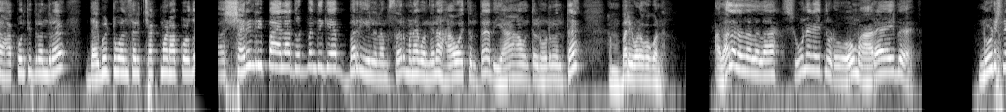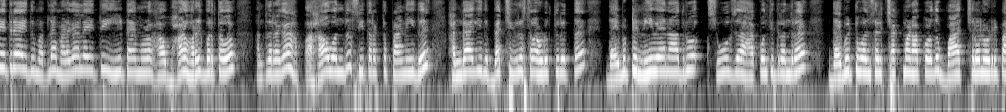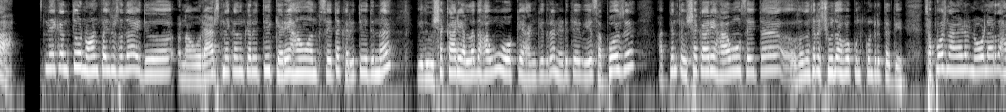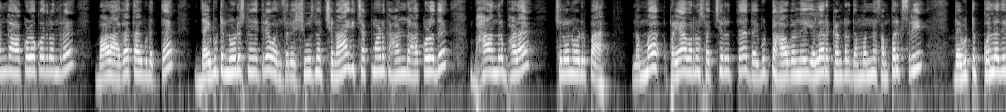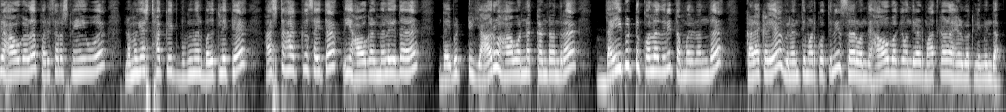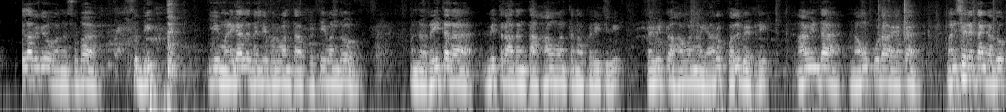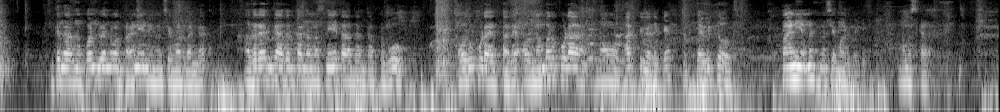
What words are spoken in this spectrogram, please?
ಹಾಕೊಂತಿದ್ರಂದ್ರ ದಯವಿಟ್ಟು ಒಂದ್ಸರಿ ಚೆಕ್ ಮಾಡಿ ಹಾಕೊಳ್ಳೋದು. ಶರಣ್ರಿಪ್ಪ ಎಲ್ಲ ದೊಡ್ಡ ಮಂದಿಗೆ ಬರ್ರಿ. ಇಲ್ಲ ನಮ್ಮ ಸರ್ ಮನ್ಯಾಗ ಒಂದಿನ ಹಾವು ಆಯ್ತಂತ. ಅದು ಯಾ ಹಾವು ಅಂತೇಳಿ ನೋಡೋಣಂತ. ಬರ್ರಿ, ಒಳಗೆ ಹೋಗೋಣ. ಅಲ್ಲ ಶೂನ್ಯಾಗ ಐತೆ ನೋಡು. ಮಾರ ಇದು. ನೋಡಿ ಸ್ನೇಹಿತರೆ, ಇದು ಮೊದಲ ಮಳೆಗಾಲ ಐತಿ. ಈ ಟೈಮ್ ಒಳಗೆ ಹಾವು ಭಾಳ ಹೊರಗೆ ಬರ್ತಾವ. ಅಂತದ್ರಾಗ ಹಾವು ಒಂದು ಶೀತರಕ್ತ ಪ್ರಾಣಿ ಇದು. ಹಂಗಾಗಿ ಇದು ಬೆಚ್ಚಗಿರೋ ಸ್ಥಳ ಹುಡುಕ್ತಿರುತ್ತೆ. ದಯವಿಟ್ಟು ನೀವೇನಾದರೂ ಶೂಸ್ ಹಾಕ್ಕೊಂತಿದ್ರಂದ್ರೆ ದಯವಿಟ್ಟು ಒಂದ್ಸರಿ ಚೆಕ್ ಮಾಡಿ ಹಾಕ್ಕೊಳ್ಳೋದು ಭಾಳ ಚಲೋ ನೋಡ್ರಿಪ್ಪ ಸ್ನೇಕ್ ಅಂತೂ ನಾನ್ ಪೈಜರ್ಸ್ ಅದ. ಇದು ನಾವು ರ್ಯಾಡ್ ಸ್ನೇಕ್ ಅಂತ ಕರಿತೀವಿ, ಕೆರೆ ಹಾವು ಅಂತ ಸಹಿತ ಕರಿತೀವಿ ಇದನ್ನ. ಇದು ವಿಷಕಾರಿ ಅಲ್ಲದ ಹಾವು, ಓಕೆ, ಹಂಗಿದ್ರೆ ನಡೀತೈತಿ ಸಪೋಸ್ ಅತ್ಯಂತ ವಿಷಕಾರಿ ಹಾವು ಸಹಿತ ಒಂದೊಂದ್ಸಲ ಶೂದ ಹೋಗಿ ಕುಂತ್ಕೊಂಡಿರ್ತೈತಿ. ಸಪೋಸ್ ನಾವೇನಾರ ನೋಡ್ಲಾರ್ದ ಹಂಗೆ ಹಾಕೊಳಕ್ ಹೋದ್ರಂದ್ರೆ ಭಾಳ ಆಘಾತ ಆಗ್ಬಿಡುತ್ತೆ. ದಯವಿಟ್ಟು ನೋಡಿ ಸ್ನೇಹಿತರೆ ಒಂದ್ಸರಿ ಶೂಸ್ನ ಚೆನ್ನಾಗಿ ಚೆಕ್ ಮಾಡೋಕೆ ಹಣ್ಣು ಹಾಕೊಳ್ಳೋದು ಭಾಳ ಅಂದ್ರೆ ಭಾಳ ಚಲೋ ನೋಡ್ರಿಪ್ಪ ನಮ್ಮ ಪರ್ಯಾವರಣ ಸ್ವಚ್ಛ ಇರುತ್ತೆ. ದಯವಿಟ್ಟು ಹಾವುಗಳನ್ನ ಎಲ್ಲರ ಕಂಡ್ರೆ ನಮ್ಮನ್ನು ಸಂಪರ್ಕಿಸ್ರಿ. ದಯವಿಟ್ಟು ಕೊಲ್ಲದಿರಿ ಹಾವುಗಳು, ಪರಿಸರ ಸ್ನೇಹಿವು. ನಮಗೆ ಎಷ್ಟು ಹಕ್ಕು ಭೂಮಿ ಮೇಲೆ ಬದುಕಲಿಕ್ಕೆ. ಅಷ್ಟು ಹಕ್ಕು ಸಹಿತ ಈ ಹಾವುಗಳ ಮೇಲೆ ಇದೆ. ದಯವಿಟ್ಟು ಯಾರು ಹಾವನ್ನ ಕಂಡ್ರಂದ್ರೆ ದಯವಿಟ್ಟು ಕೊಲ್ಲದಿರಿ ತಮ್ಮಲ್ಲಿ ನಂದು ಕಳಕಳಿಯ ವಿನಂತಿ ಮಾಡ್ಕೋತೀನಿ. ಸರ್, ಒಂದು ಹಾವು ಬಗ್ಗೆ ಒಂದೆರಡು ಮಾತುಗಳ ಹೇಳ್ಬೇಕು ನಿಮ್ಮಿಂದ. ಎಲ್ಲರಿಗೂ ಒಂದು ಶುಭ ಸುದ್ದಿ. ಈ ಮಳೆಗಾಲದಲ್ಲಿ ಬರುವಂಥ ಪ್ರತಿಯೊಂದು ಒಂದು ರೈತರ ಮಿತ್ರ ಆದಂಥ ಹಾವು ಅಂತ ನಾವು ಕರಿತೀವಿ. ದಯವಿಟ್ಟು ಹಾವನ್ನು ಯಾರೂ ಕೊಲ್ಲಬೇಡ್ರಿ. ಹಾವಿಂದ ನಾವು ಕೂಡ ಯಾಕೆ ಮನುಷ್ಯರಿದ್ದಂಗೆ ಅದು. ಯಾಕಂದರೆ ಅದನ್ನು ಕೊಂಡ್ವಿ ಅಂದ್ರೆ ಒಂದು ಪ್ರಾಣಿಯನ್ನು ಹಿಂಸೆ ಮಾಡ್ದಂಗೆ. ಅದರಂತೆ ಆದಂಥ ನಮ್ಮ ಸ್ನೇಹಿತ ಆದಂಥ ಪ್ರಭು ಅವರು ಕೂಡ ಇರ್ತಾರೆ. ಅವ್ರ ನಂಬರ್ ಕೂಡ ನಾವು ಹಾಕ್ತೀವಿ ಅದಕ್ಕೆ. ದಯವಿಟ್ಟು ಪ್ರಾಣಿಯನ್ನು ಹಿಂಸೆ ಮಾಡಬೇಡಿ. ನಮಸ್ಕಾರ.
